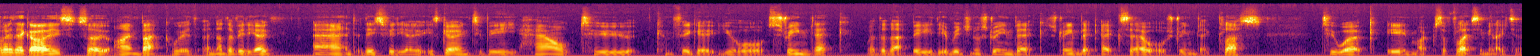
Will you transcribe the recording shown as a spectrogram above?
Hello there guys, so I'm back with another video and this video is going to be how to configure your Stream Deck, whether that be the original Stream Deck, Stream Deck XL or Stream Deck Plus to work in Microsoft Flight Simulator.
